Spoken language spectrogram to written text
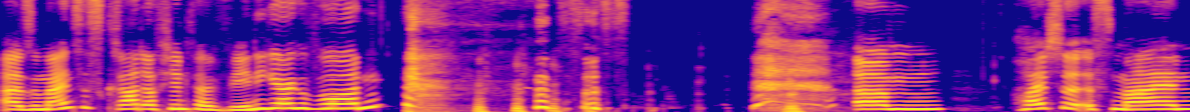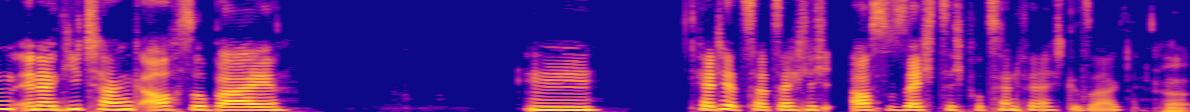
Also meins ist gerade auf jeden Fall weniger geworden. Ist, ähm, heute ist mein Energietank auch so bei, mh, ich hätte jetzt tatsächlich auch so 60 Prozent vielleicht gesagt. Ja,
